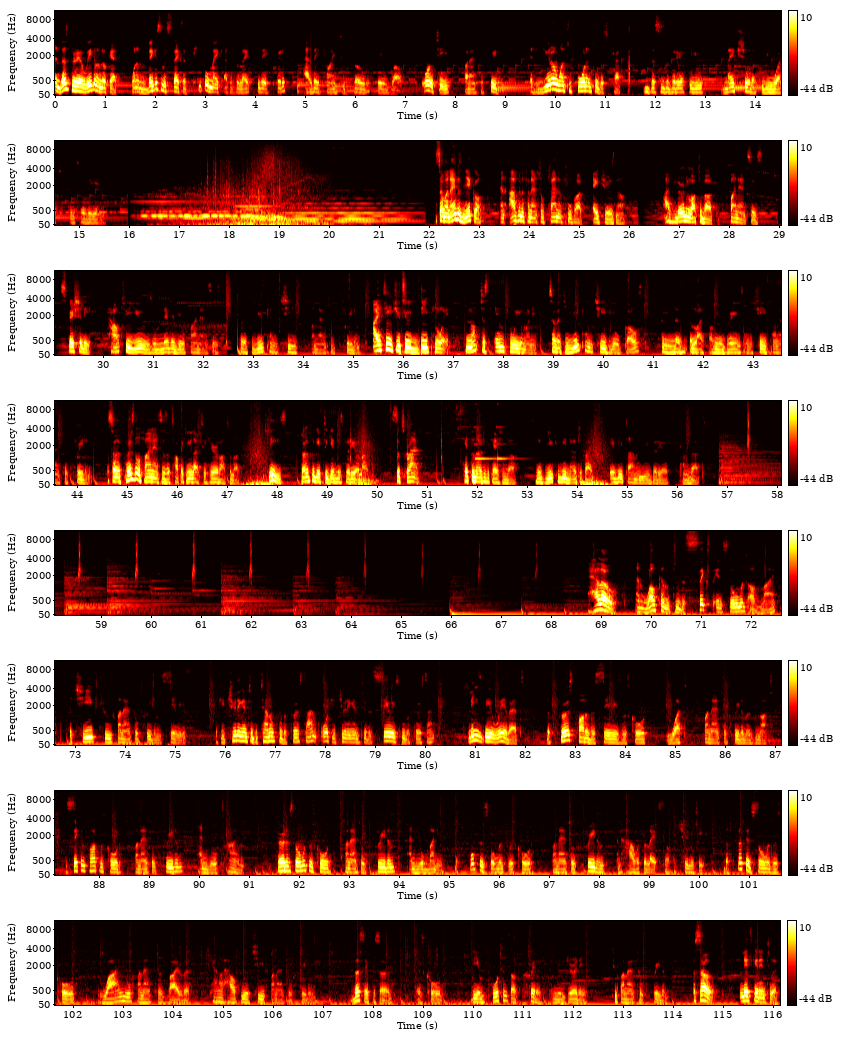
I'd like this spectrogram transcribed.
In this video, we're going to look at one of the biggest mistakes that people make as it relates to their credit as they're trying to build their wealth or achieve financial freedom. If you don't want to fall into this trap, this is the video for you. Make sure that you watch until the end. So my name is Nyiko and I've been a financial planner for about eight years now. I've learned a lot about finances, especially how to use or leverage your finances so that you can achieve financial freedom. I teach you to deploy, not just employ your money, so that you can achieve your goals and live the life of your dreams and achieve financial freedom. So if personal finance is a topic you like to hear about a lot, please don't forget to give this video a like, subscribe, hit the notification bell so that you can be notified every time a new video comes out. Hello, and welcome to the sixth installment of my Achieve True Financial Freedom series. If you're tuning into the channel for the first time, or if you're tuning into the series for the first time, please be aware that the first part of the series was called What Financial Freedom Is Not. The second part was called Financial Freedom and Your Time. Third installment was called Financial Freedom and Your Money. The fourth installment was called Financial Freedom and how it relates to opportunity. The fifth installment was called Why Your Financial Advisor Cannot Help You Achieve Financial Freedom. This episode is called The Importance of Credit in Your Journey to Financial Freedom. So, let's get into it.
